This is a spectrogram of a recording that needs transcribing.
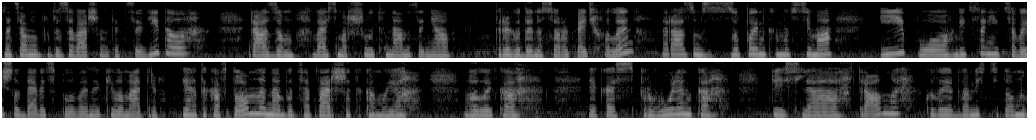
На цьому буду завершувати це відео. Разом весь маршрут нам зайняв 3 години 45 хвилин разом з зупинками всіма. І по відстані це вийшло 9,5 кілометрів. Я така втомлена, бо це перша така моя велика якась прогулянка після травми, коли я два місяці тому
